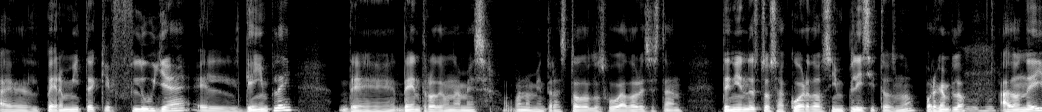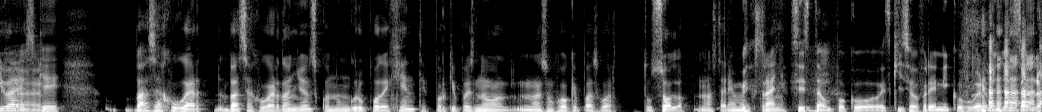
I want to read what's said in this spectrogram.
eh, permite que fluya el gameplay de, dentro de una mesa. Bueno, mientras todos los jugadores están teniendo estos acuerdos implícitos, ¿no? Por ejemplo, a donde iba es que vas a jugar, vas a jugar Dungeons con un grupo de gente, porque pues no, no es un juego que puedas jugar tú solo, ¿no? Estaría muy extraño. Sí está un poco esquizofrénico jugar Dungeon solo.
